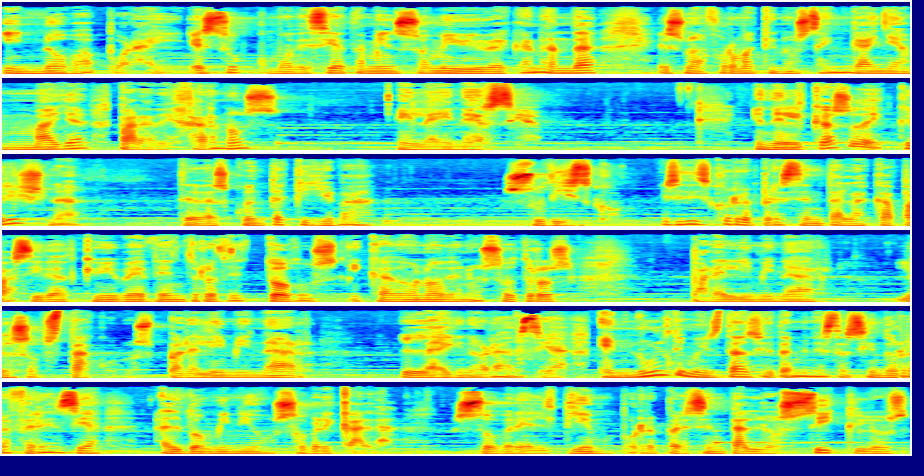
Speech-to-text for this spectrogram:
y no va por ahí. Eso, como decía también Swami Vivekananda, es una forma que nos engaña Maya para dejarnos en la inercia. En el caso de Krishna, te das cuenta que lleva su disco. Ese disco representa la capacidad que vive dentro de todos y cada uno de nosotros para eliminar los obstáculos, para eliminar la ignorancia. En última instancia también está haciendo referencia al dominio sobre Kala, sobre el tiempo, representa los ciclos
